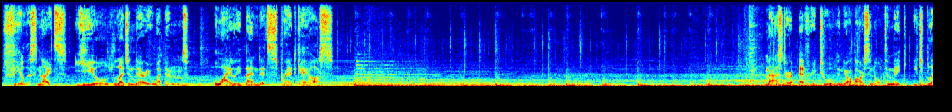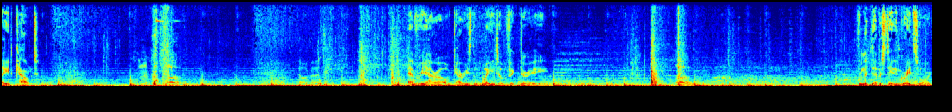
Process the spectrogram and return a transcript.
Fearless knights yield legendary weapons. Wily bandits spread chaos. Master every tool in your arsenal to make each blade count. Every arrow carries the weight of victory. From the devastating greatsword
